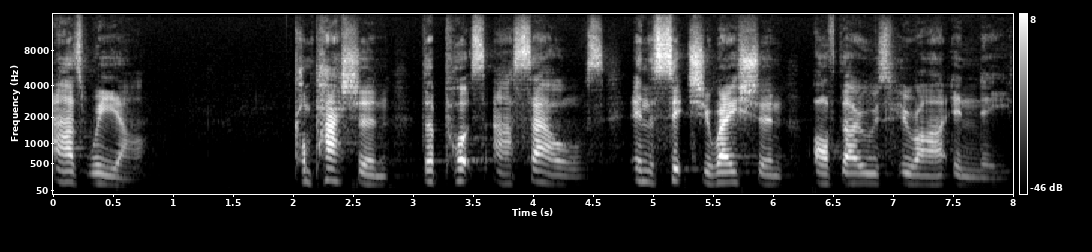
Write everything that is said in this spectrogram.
as we are. Compassion that puts ourselves in the situation of those who are in need,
